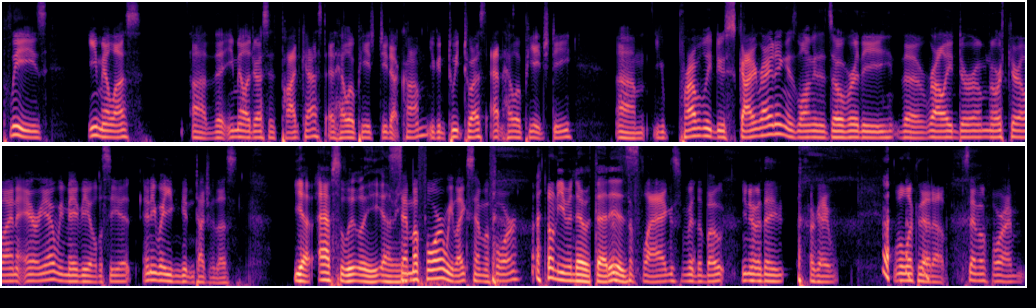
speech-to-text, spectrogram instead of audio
please email us uh, the email address is podcast at hellophd.com. You can tweet to us at hellophd. Um, you probably do skywriting as long as it's over the, the Raleigh, Durham, North Carolina area. We may be able to see it. Anyway, you can get in touch with us. Yeah, absolutely. I mean, semaphore. We like semaphore. I don't even know what that That's is. The flags with the boat. You know they. Okay, we'll look that up. Semaphore. I'm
